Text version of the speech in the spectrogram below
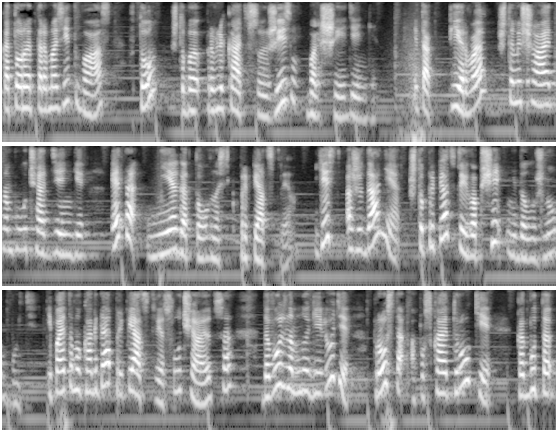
которая тормозит вас в том, чтобы привлекать в свою жизнь большие деньги. Итак, первое, что мешает нам получать деньги, это неготовность к препятствиям есть ожидание, что препятствий вообще не должно быть. И поэтому, когда препятствия случаются, довольно многие люди просто опускают руки, как будто,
